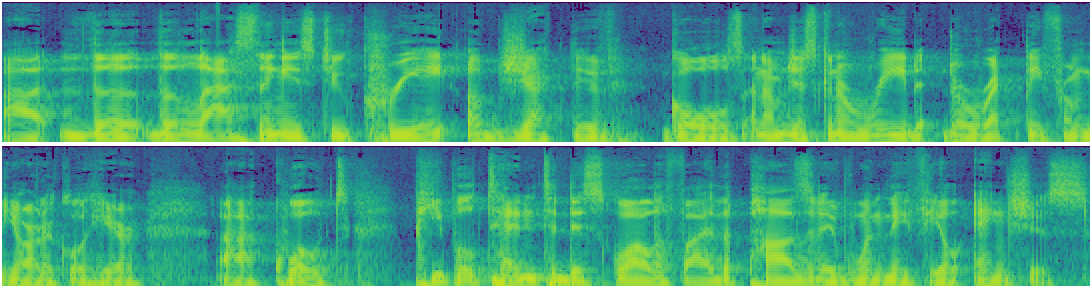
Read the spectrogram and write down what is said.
Uh, the, the last thing is to create objective goals. And I'm just going to read directly from the article here. Uh, quote People tend to disqualify the positive when they feel anxious.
